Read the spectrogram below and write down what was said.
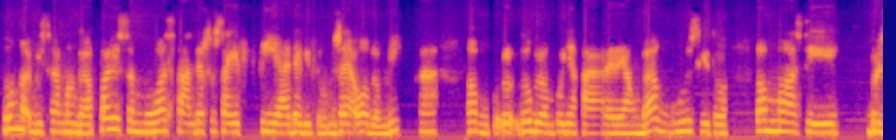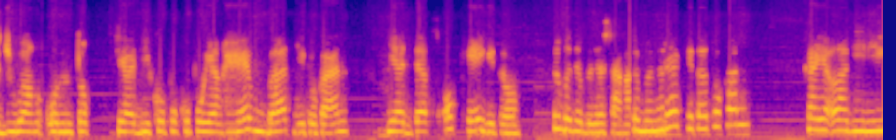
lo nggak bisa menggapai semua standar society ada gitu. Misalnya lo belum nikah lo, bu- lo belum punya karir yang bagus gitu. Lo masih berjuang untuk jadi kupu-kupu yang hebat gitu kan. Ya that's okay gitu. Itu benar-benar sangat sebenarnya kita tuh kan kayak lagi di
